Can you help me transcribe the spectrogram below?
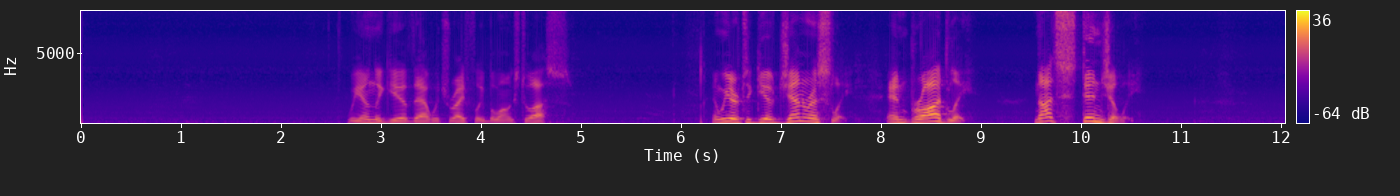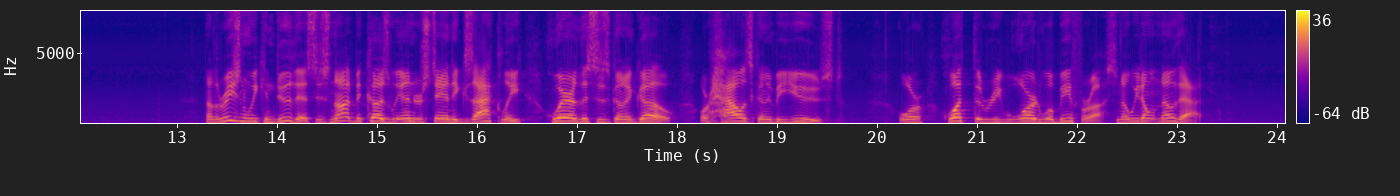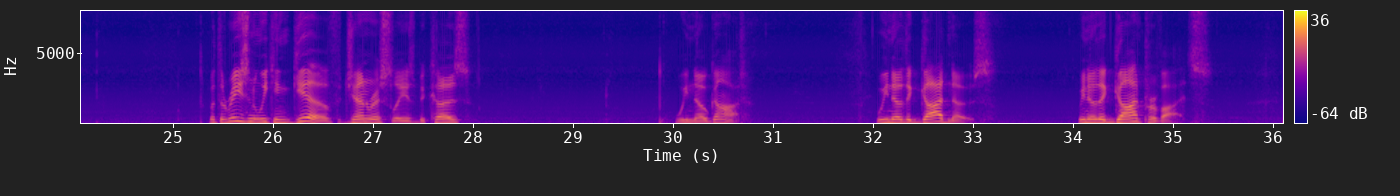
We only give that which rightfully belongs to us. And we are to give generously and broadly, not stingily. Now, the reason we can do this is not because we understand exactly where this is going to go or how it's going to be used or what the reward will be for us. No, we don't know that. But the reason we can give generously is because we know God. We know that God knows. We know that God provides.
